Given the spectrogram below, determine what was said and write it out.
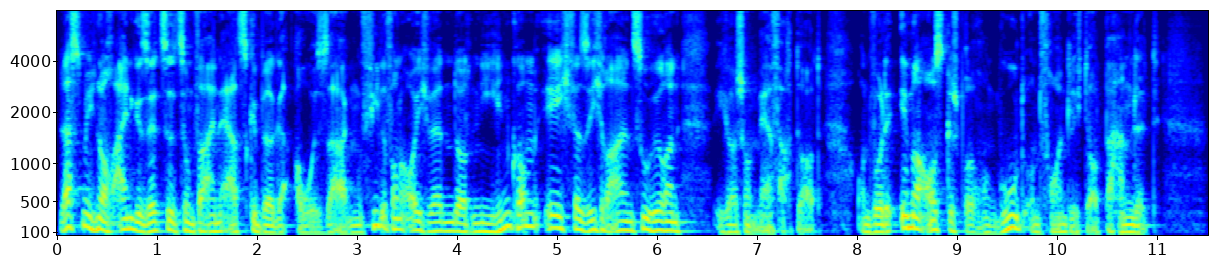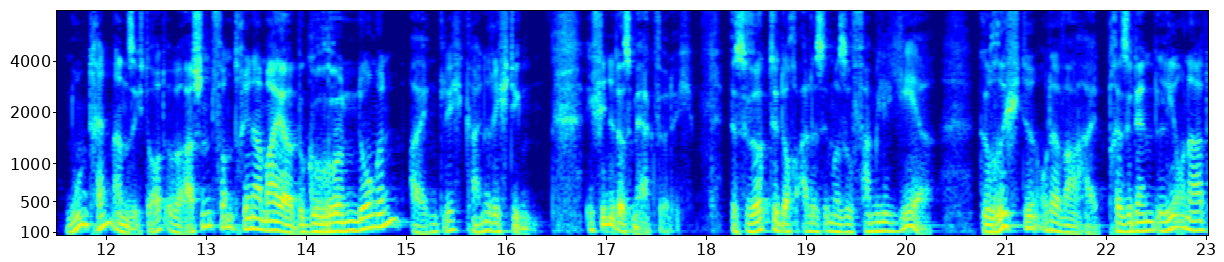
Lasst mich noch einige Sätze zum Verein Erzgebirge Aue sagen. Viele von euch werden dort nie hinkommen. Ich versichere allen Zuhörern, ich war schon mehrfach dort und wurde immer ausgesprochen gut und freundlich dort behandelt. Nun trennt man sich dort überraschend von Trainer Meyer. Begründungen eigentlich keine richtigen. Ich finde das merkwürdig. Es wirkte doch alles immer so familiär. Gerüchte oder Wahrheit. Präsident Leonard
